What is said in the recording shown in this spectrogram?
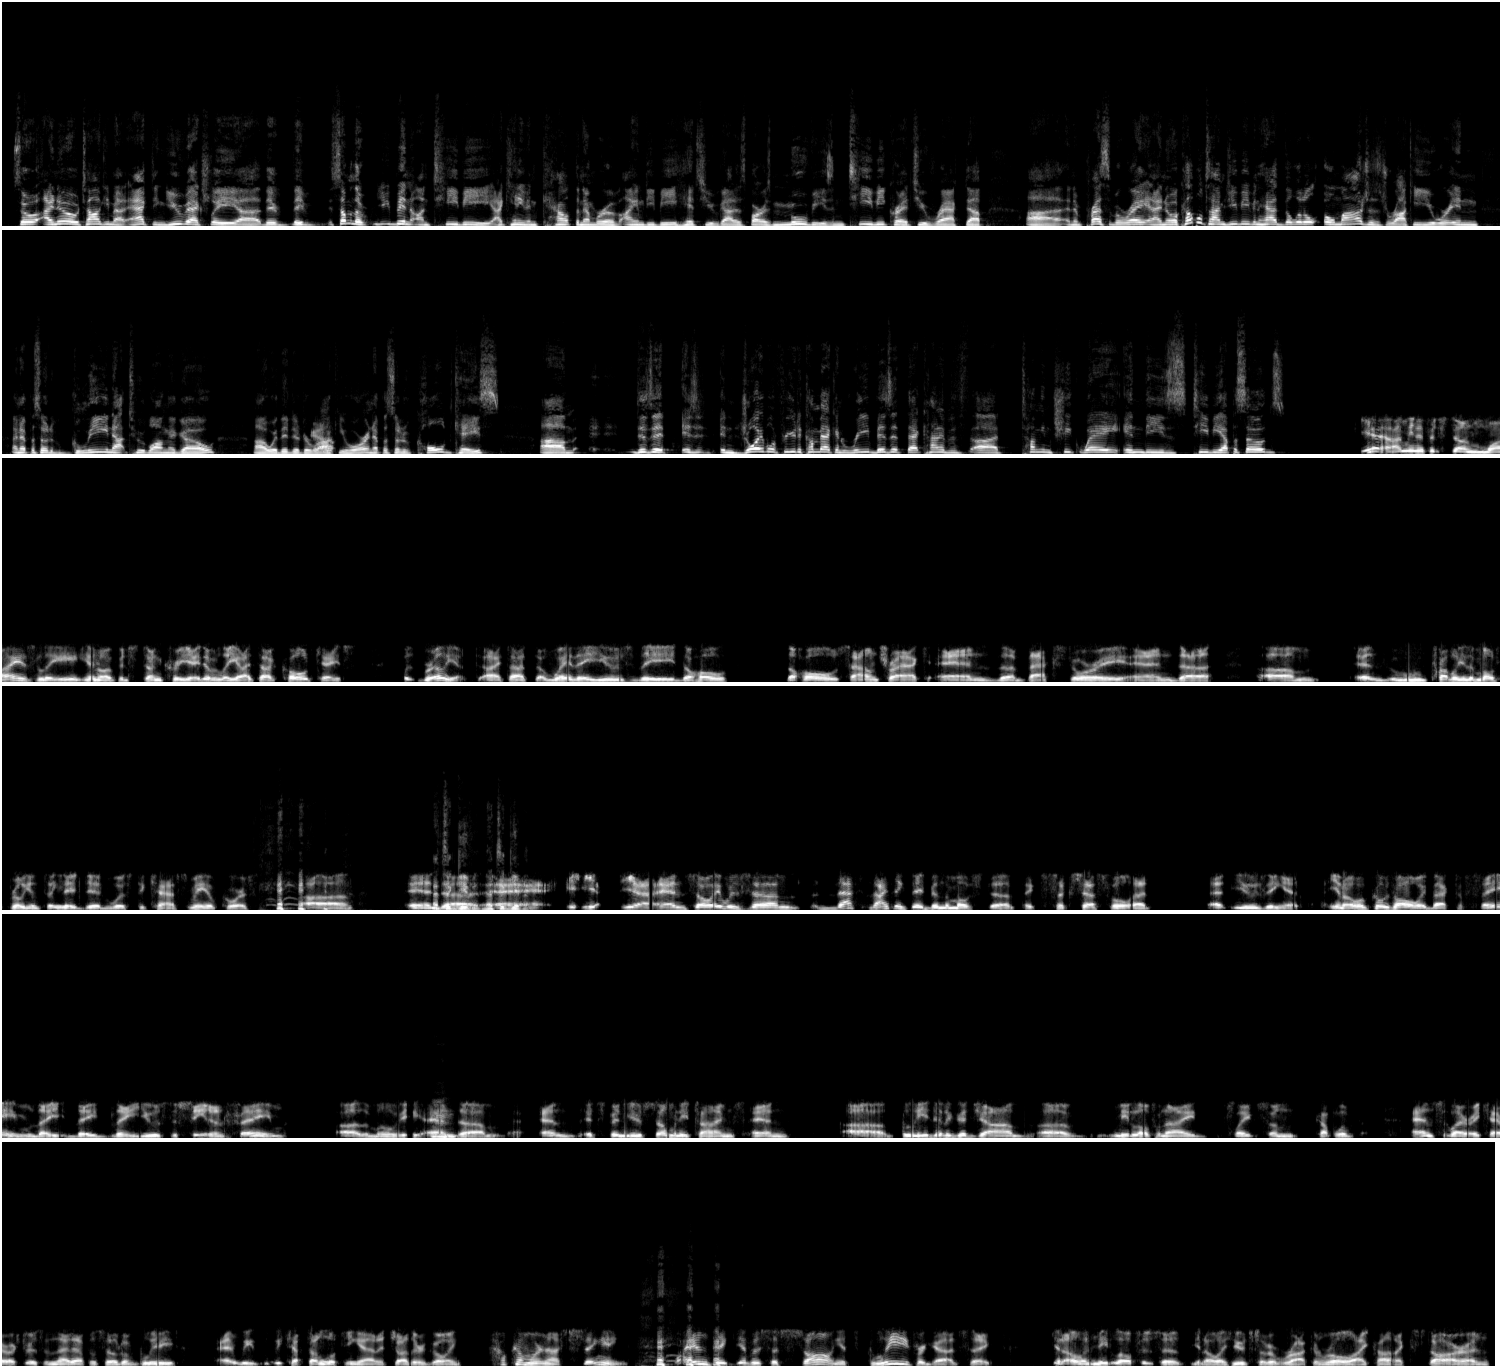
So I know talking about acting, you've actually uh, they've they've some of the you've been on TV. I can't even count the number of IMDb hits you've got as far as movies and TV credits you've racked up. Uh, an impressive array, and I know a couple times you've even had the little homages to Rocky. You were in an episode of Glee not too long ago, uh, where they did a yeah. Rocky Horror, an episode of Cold Case. Um, does it is it enjoyable for you to come back and revisit that kind of uh, tongue in cheek way in these TV episodes? Yeah, I mean, if it's done wisely, you know, if it's done creatively, I thought Cold Case was brilliant. I thought the way they used the the whole the whole soundtrack and the backstory and uh, um, and probably the most brilliant thing they did was to cast me, of course. Uh, and that's a given. That's a uh, given. Yeah, yeah, and so it was. Um, that's. I think they've been the most uh, successful at at using it. You know, it goes all the way back to Fame. They they they used the scene in Fame, uh, the movie, mm-hmm. and um, and it's been used so many times. And uh, Glee did a good job. Uh, Meatloaf and I played some couple of ancillary characters in that episode of Glee, and we we kept on looking at each other, going how come we're not singing? Why didn't they give us a song? It's Glee, for God's sake. You know, and Meatloaf is a you know a huge sort of rock and roll iconic star, and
